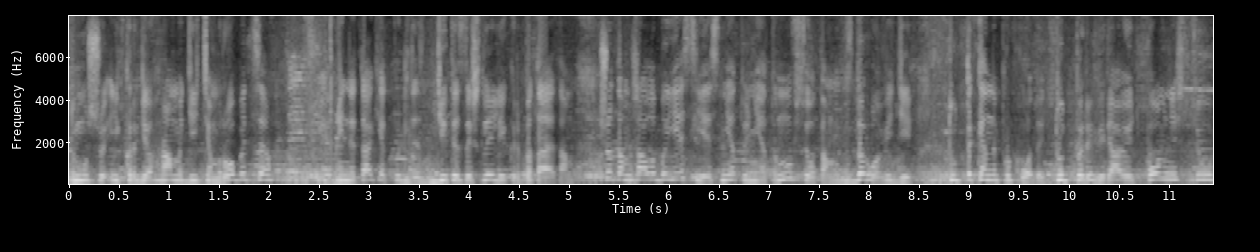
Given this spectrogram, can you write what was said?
тому що і кардіограма дітям робиться. І не так, як діти зайшли, лікар питає там, що там жалоби є, є, нету, нету. Ну все там, здорові ді. Тут таке не проходить. Тут перевіряють повністю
